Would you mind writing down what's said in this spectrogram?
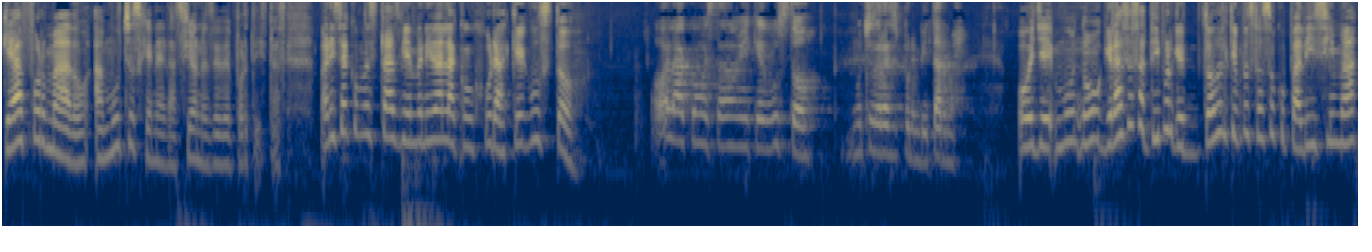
que ha formado a muchas generaciones de deportistas. Marisa, ¿cómo estás? Bienvenida a La Conjura, qué gusto. Hola, ¿cómo estás, Ami? Qué gusto. Muchas gracias por invitarme. Oye, no, gracias a ti porque todo el tiempo estás ocupadísima.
